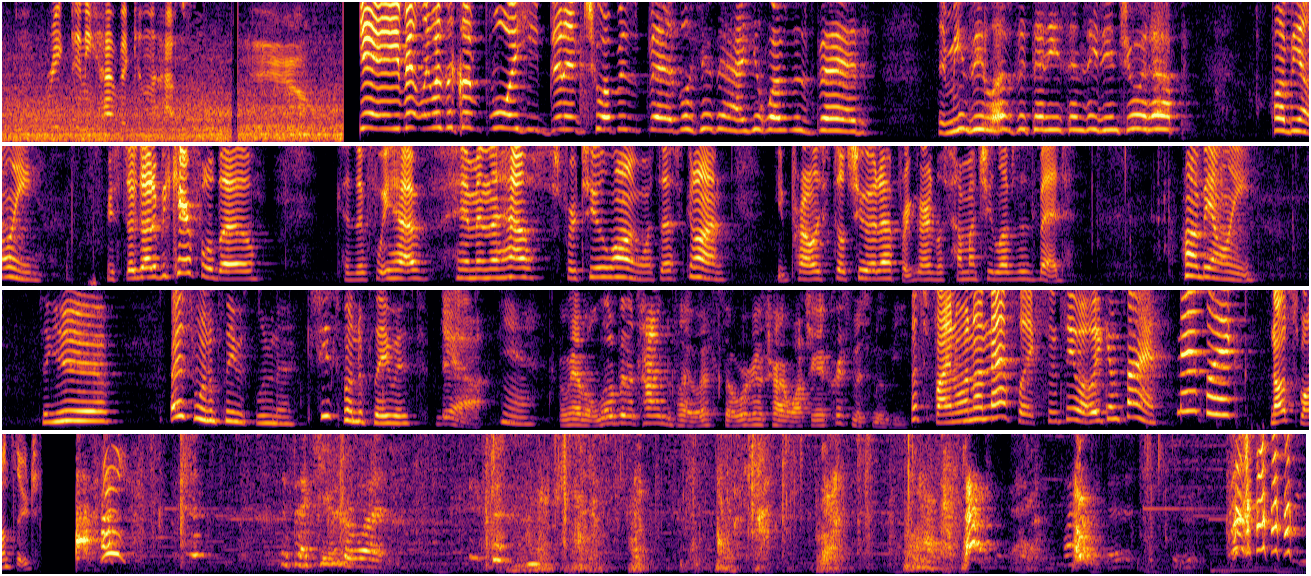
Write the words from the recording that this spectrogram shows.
wreaked any havoc in the house. Yeah. Yay, Bentley was a good boy. He didn't chew up his bed. Look at that. He loves his bed. It means he loves it that he since he didn't chew it up. Huh, Bentley? We still gotta be careful though. Because if we have him in the house for too long with us gone, he'd probably still chew it up regardless how much he loves his bed. Huh, Bentley? So, yeah. I just want to play with Luna. She's fun to play with. Yeah. Yeah. And we have a little bit of time to play with, so we're gonna try watching a Christmas movie. Let's find one on Netflix and see what we can find. Netflix! Not sponsored. Hey! Is that cute or what?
